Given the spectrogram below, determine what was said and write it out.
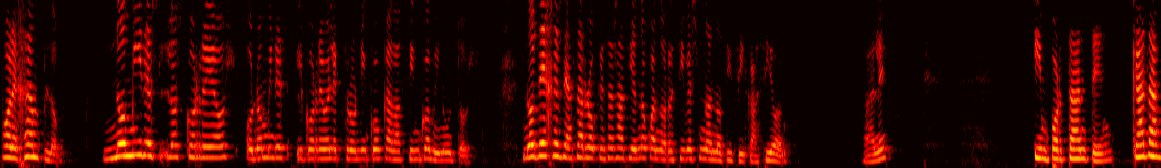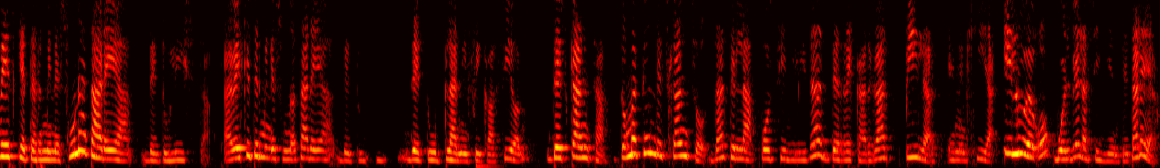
Por ejemplo, no mires los correos o no mires el correo electrónico cada cinco minutos. No dejes de hacer lo que estás haciendo cuando recibes una notificación. ¿Vale? Importante, cada vez que termines una tarea de tu lista, cada vez que termines una tarea de tu, de tu planificación, descansa, tómate un descanso, date la posibilidad de recargar pilas, energía y luego vuelve a la siguiente tarea.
